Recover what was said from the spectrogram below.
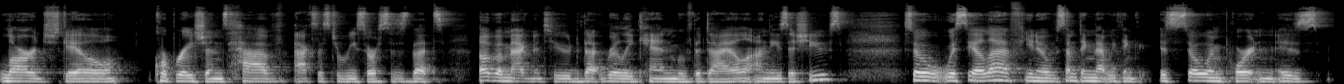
large scale corporations have access to resources that's of a magnitude that really can move the dial on these issues. So with CLF, you know, something that we think is so important is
